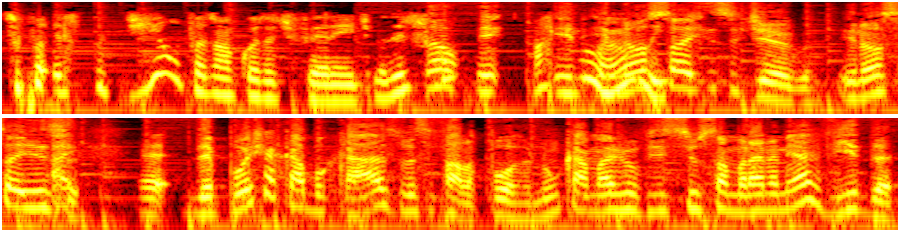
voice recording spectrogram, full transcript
Tipo, eles podiam fazer uma coisa diferente, mas eles Não, ficam e, e- e não só isso, Diego. E não só isso. É, depois que acaba o caso, você fala, porra, nunca mais vou ver Steel Samurai na minha vida.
